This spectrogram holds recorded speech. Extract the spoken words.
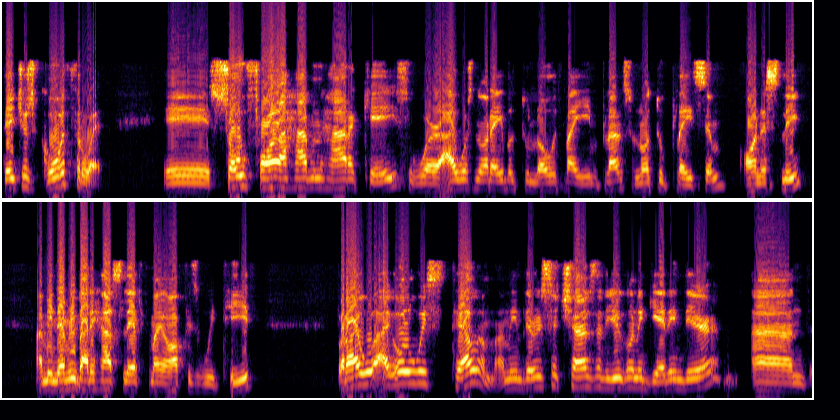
They just go through it. Uh, so far, I haven't had a case where I was not able to load my implants or not to place them. Honestly, I mean, everybody has left my office with teeth, but I, I always tell them. I mean, there is a chance that you're going to get in there and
